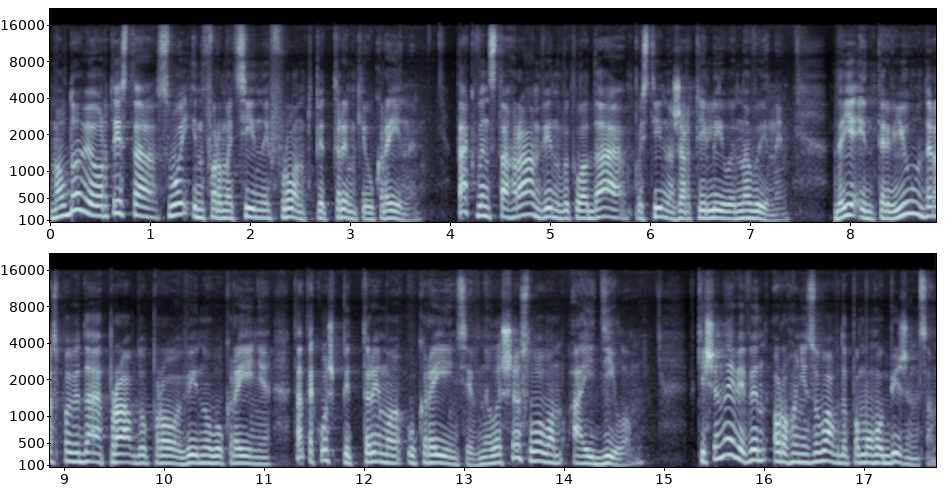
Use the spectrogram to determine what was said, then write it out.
В Молдові у артиста свій інформаційний фронт підтримки України. Так, в інстаграм він викладає постійно жартівливі новини, дає інтерв'ю, де розповідає правду про війну в Україні, та також підтримує українців не лише словом, а й ділом. В Кишиневі він організував допомогу біженцям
